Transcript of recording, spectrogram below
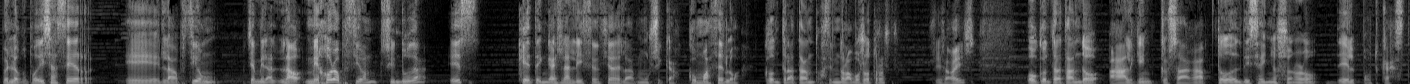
pues lo que podéis hacer, eh, la opción, ya mira, la mejor opción, sin duda, es que tengáis la licencia de la música. ¿Cómo hacerlo? Contratando, haciéndolo a vosotros, si sabéis, o contratando a alguien que os haga todo el diseño sonoro del podcast.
